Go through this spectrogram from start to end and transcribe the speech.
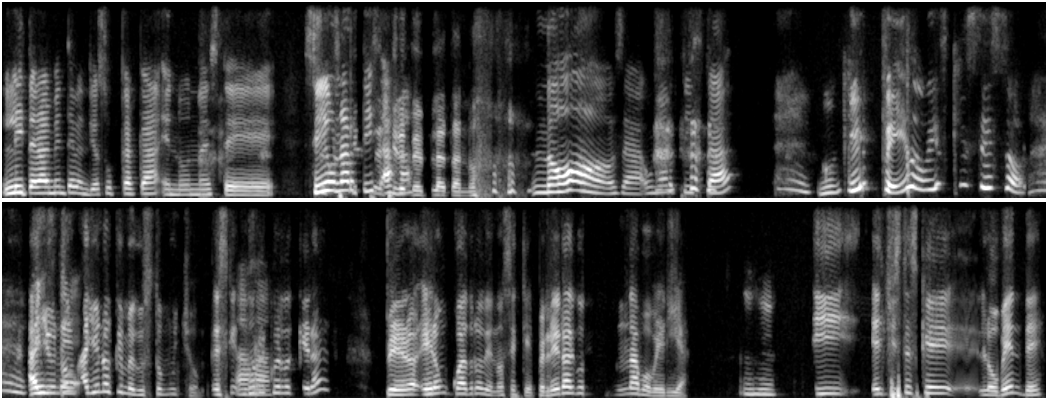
Literalmente vendió su caca en un, este... Sí, un artista. ajá. del plátano. No, o sea, un artista. ¿Qué pedo? ¿Ves qué es eso? Hay Este, uno, hay uno que me gustó mucho. Es que no recuerdo qué era, pero era un cuadro de no sé qué, pero era algo, una bobería. Y el chiste es que lo vende.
